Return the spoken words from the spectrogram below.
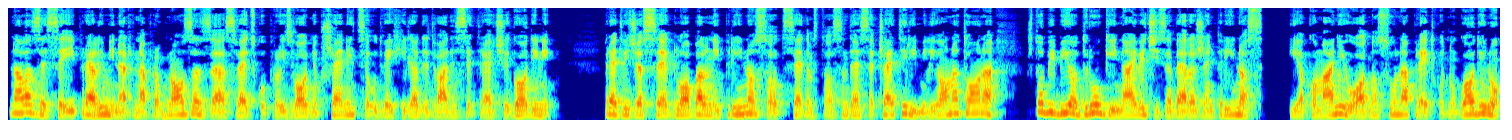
nalaze se i preliminarna prognoza za svetsku proizvodnju pšenice u 2023. godini. Predviđa se globalni prinos od 784 miliona tona, što bi bio drugi najveći zabeležen prinos, iako manji u odnosu na prethodnu godinu,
